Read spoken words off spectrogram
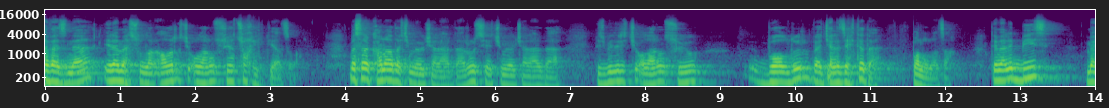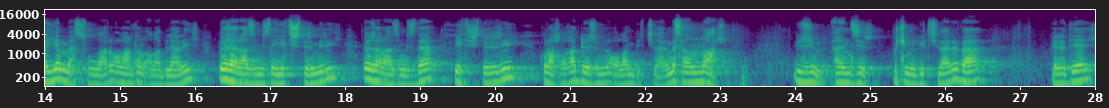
əvəzinə elə məhsullar alırıq ki, onların suya çox ehtiyacı var. Məsələn, Kanada kimi ölkələrdə, Rusiya kimi ölkələrdə biz bilirik ki, onların suyu boldur və gələcəkdə də bol olacaq. Deməli biz müəyyən məhsulları onlardan ala bilərik, öz ərazimizdə yetişdirmirik, öz ərazimizdə yetişdiririk quraqlığa dözümlü olan bitkiləri. Məsələn, nar, üzüm, əncir bu kimi bitkiləri və belə deyək,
